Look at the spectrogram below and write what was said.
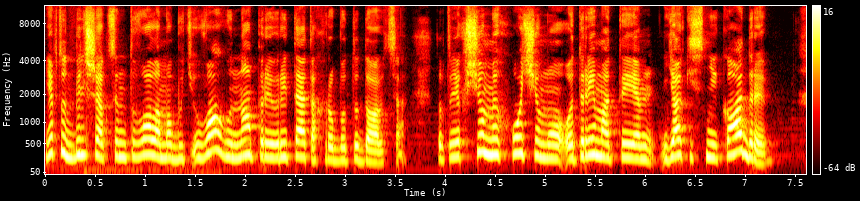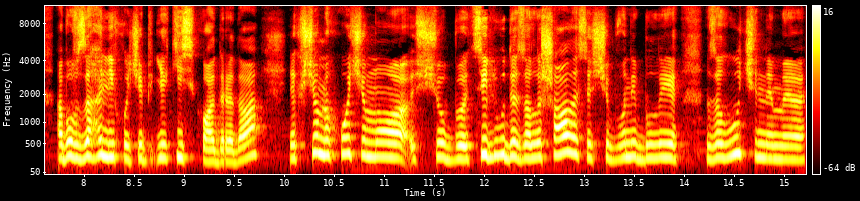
Я б тут більше акцентувала, мабуть, увагу на пріоритетах роботодавця. Тобто, якщо ми хочемо отримати якісні кадри, або взагалі хоча б якісь кадри, да? якщо ми хочемо, щоб ці люди залишалися, щоб вони були залученими,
